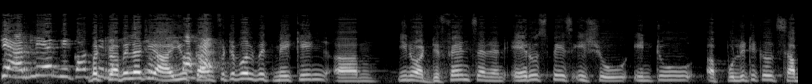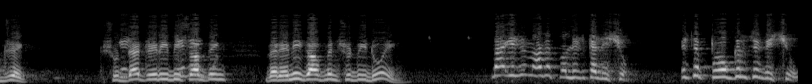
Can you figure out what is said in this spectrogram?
See, earlier we got But Pramila are you comfortable with making, um, you know, a defense and an aerospace issue into a political subject? Should that really be something that any government should be doing? No, it is not a political issue. It's a progressive issue,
